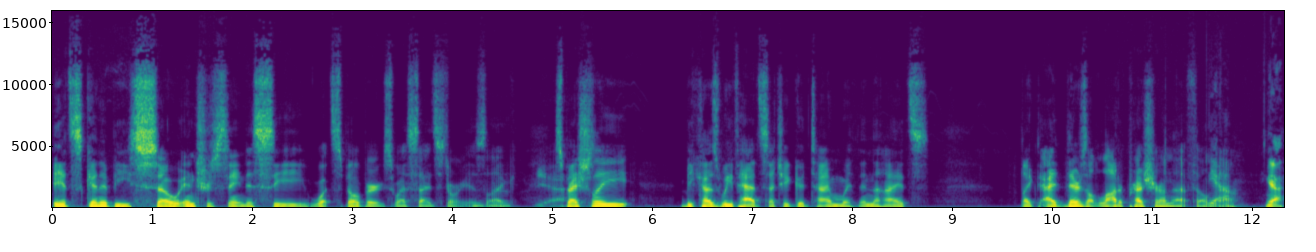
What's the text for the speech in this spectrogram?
It's going to be so interesting to see what Spielberg's West Side Story is mm-hmm. like. Yeah. Especially because we've had such a good time with In the Heights. Like, I, there's a lot of pressure on that film Yeah. now. yeah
